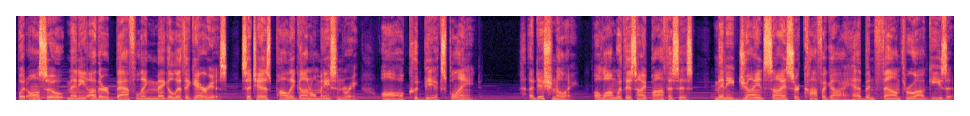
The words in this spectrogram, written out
but also many other baffling megalithic areas, such as polygonal masonry, all could be explained. Additionally, along with this hypothesis, many giant-sized sarcophagi have been found throughout Giza,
